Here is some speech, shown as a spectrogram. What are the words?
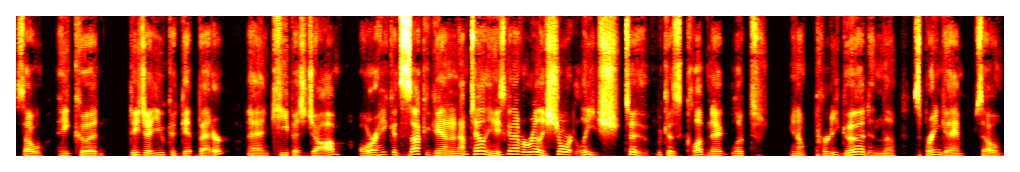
So he could, DJU could get better and keep his job, or he could suck again. And I'm telling you, he's going to have a really short leash too, because Klubnik looked, you know, pretty good in the spring game. So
